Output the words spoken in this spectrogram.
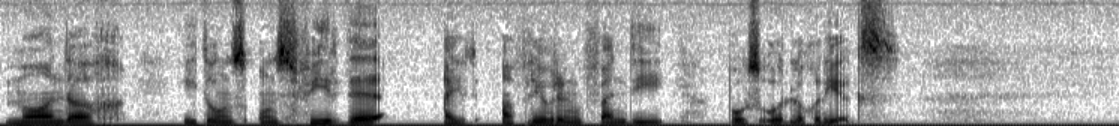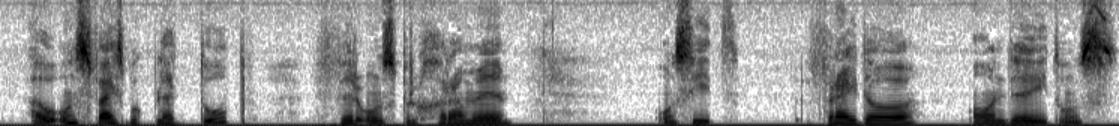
maandag het ons ons vierde aflevering van die Bosoorlog reeks. Hou ons Facebookblad dop vir ons programme. Ons het vrijdag aande het ons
